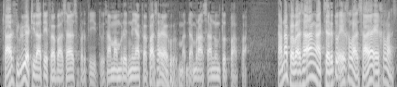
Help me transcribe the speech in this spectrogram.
Saya dulu ya dilatih bapak saya seperti itu, sama murid-muridnya bapak saya hormat, tidak merasa nuntut bapak. Karena bapak saya ngajar itu ikhlas, saya ikhlas.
